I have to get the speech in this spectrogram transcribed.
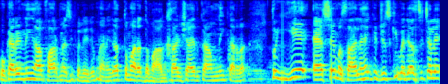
وہ کہہ رہے نہیں، آپ فارمیسی پہ لے جاؤ۔ میں نے کہا، تمہارا دماغ شاید کام نہیں کر رہا۔ تو یہ ایسے مسائل ہیں کہ جس کی وجہ سے چلیں،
